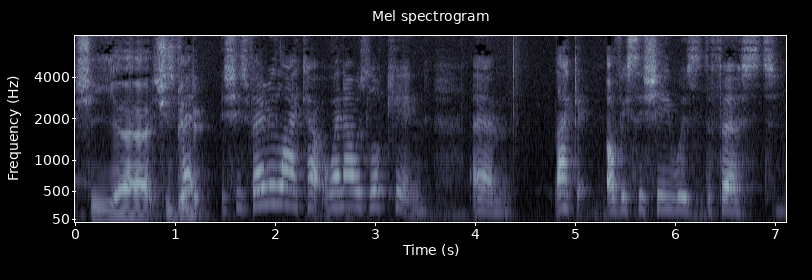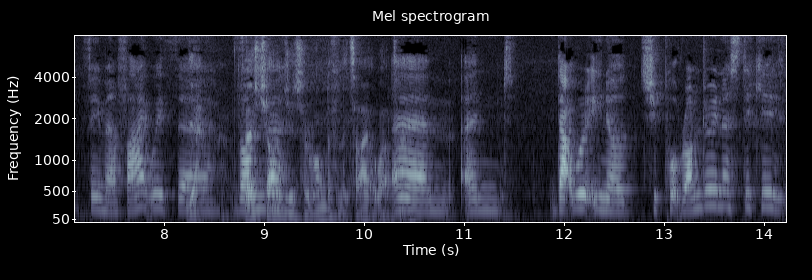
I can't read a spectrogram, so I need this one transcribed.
She uh, she's, she's been. Ve- she's very like uh, when I was looking, um, like obviously she was the first female fight with uh, yeah, Ronda. first challenger to Ronda for the title that time. Um, and that were you know she put Ronda in a sticky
